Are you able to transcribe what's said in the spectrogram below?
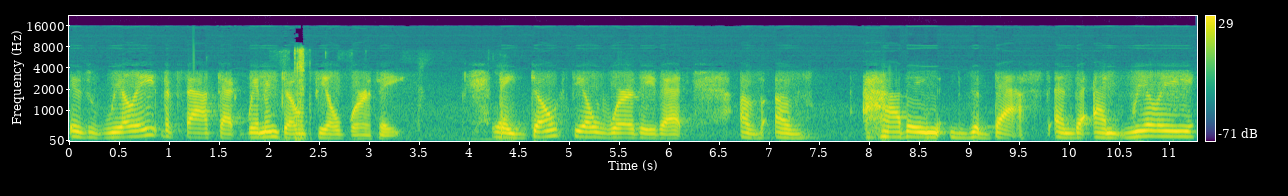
is really the fact that women don't feel worthy. Yeah. They don't feel worthy that of of having the best and the, and really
